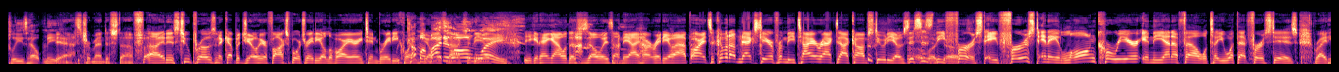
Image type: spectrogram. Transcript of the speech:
Please help me. Yeah, it's tremendous stuff. Uh, it is two pros and a cup of Joe here, Fox Sports Radio. LaVar Arrington, Brady Quinn, come a Jonas mighty Knox long you. way. You can hang out with us as always on the iHeartRadio app. All right, so coming up next here from the TireRack.com studios, this Oh, is the gosh. first, a first in a long career in the NFL. We'll tell you what that first is right here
